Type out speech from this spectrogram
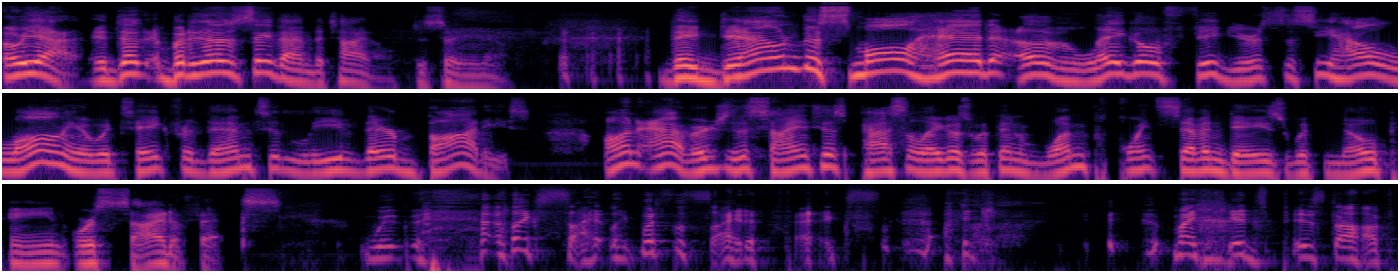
oh yeah, it does, but it doesn't say that in the title. Just so you know, they downed the small head of Lego figures to see how long it would take for them to leave their bodies. On average, the scientists pass the Legos within 1.7 days with no pain or side effects. with like side like what's the side effects I my kid's pissed off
